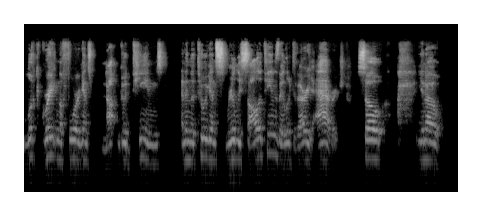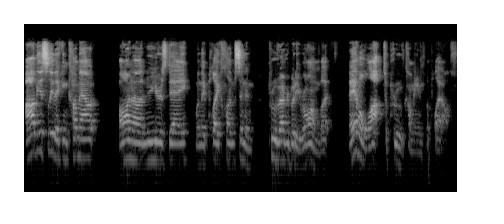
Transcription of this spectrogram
looked great in the four against not good teams, and in the two against really solid teams, they looked very average. So, you know, obviously they can come out on a New Year's Day when they play Clemson and prove everybody wrong, but they have a lot to prove coming into the playoff.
